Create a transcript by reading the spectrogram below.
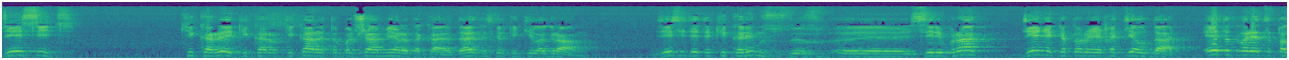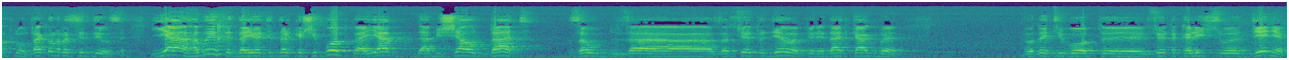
10 кикары, кикар, кикар это большая мера такая, да, несколько килограмм, 10 этих кикарим э, серебра денег, которые я хотел дать. Это Творец оттолкнул, так он рассердился. Я, вы даете только щепотку, а я обещал дать за, за, за все это дело, передать как бы вот эти вот, э, все это количество денег,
